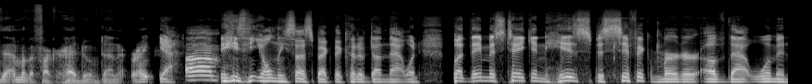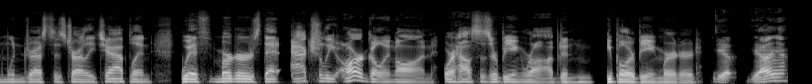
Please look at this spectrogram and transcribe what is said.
that motherfucker had to have done it, right? Yeah. Um, He's the only suspect that could have done that one. But they mistaken his specific murder of that woman when dressed as Charlie Chaplin with murders that actually are going on where houses are being robbed and people are being murdered. Yep. Yeah, yeah.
